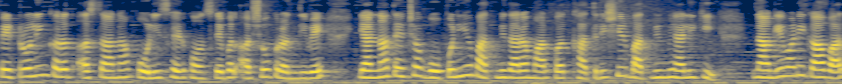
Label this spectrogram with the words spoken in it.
पेट्रोलिंग करत असताना police head constable Ashok Randive यांना त्यांच्या गोपनीय बातमीदारामार्फत खात्रीशीर बातमी मिळाली की नागेवाडी गावात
